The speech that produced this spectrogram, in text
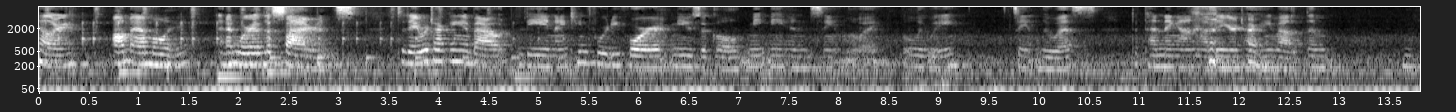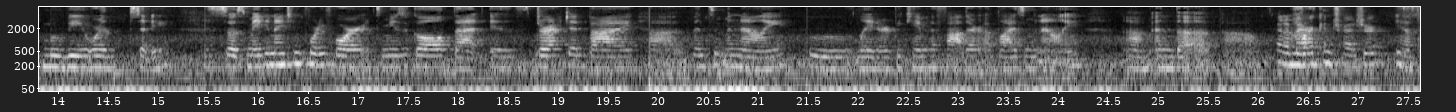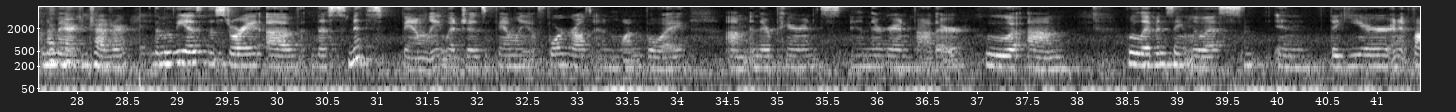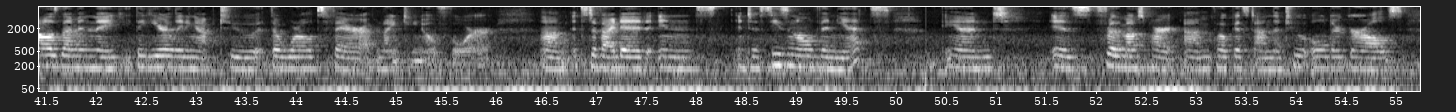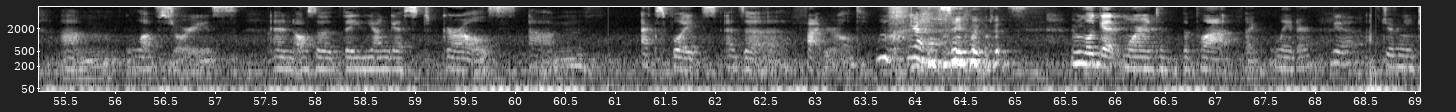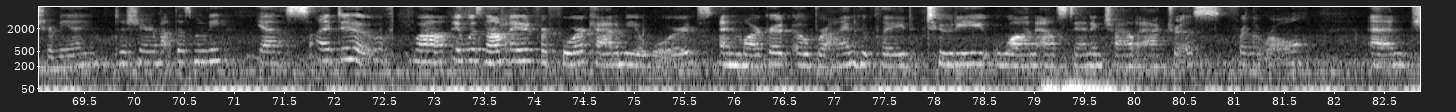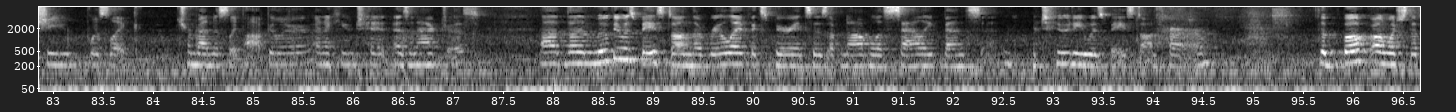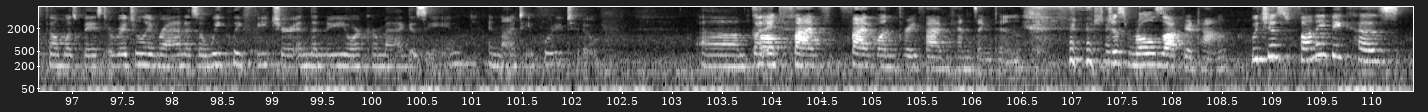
Hillary. I'm Emily, and, we're the Sirens. Today we're talking about the 1944 musical Meet Me in St. Louis, Louis, St. Louis, depending on whether you're talking about the movie or the city. So it's made in 1944. It's a musical that is directed by uh, Vincent Minnelli, who later became the father of Liza Minnelli. Um, and the uh, An American treasure. Yes, an American treasure. The movie is the story of the Smiths family, which is a family of four girls and one boy, um, and their parents and their grandfather, who um, who live in St. Louis in the year, and it follows them in the the year leading up to the World's Fair of 1904. Um, it's divided in into seasonal vignettes, and is for the most part um, focused on the two older girls' um, love stories and also the youngest girl's um, exploits as a five year old. and we'll get more into the plot like later. Yeah. Do you have any trivia to share about this movie? Yes, I do. Well, it was nominated for four Academy Awards, and Margaret O'Brien, who played Tootie, won Outstanding Child Actress for the role. And she was like tremendously popular and a huge hit as an actress. Uh, the movie was based on the real life experiences of novelist Sally Benson. Tootie was based on her. The book on which the film was based originally ran as a weekly feature in the New Yorker magazine in 1942. Um, but Called it- five five one three five Kensington, which just rolls off your tongue. Which is funny because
